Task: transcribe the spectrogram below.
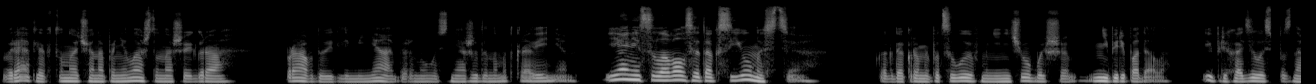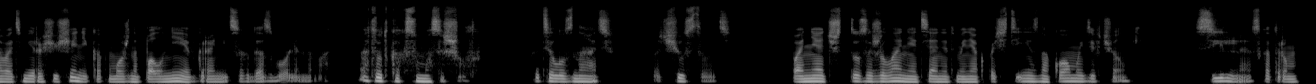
Вряд ли в ту ночь она поняла, что наша игра вправду и для меня обернулась неожиданным откровением. Я не целовался так с юности, когда кроме поцелуев мне ничего больше не перепадало, и приходилось познавать мир ощущений как можно полнее в границах дозволенного. А тут как с ума сошел. Хотел узнать, почувствовать, понять, что за желание тянет меня к почти незнакомой девчонке. Сильное, с которым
